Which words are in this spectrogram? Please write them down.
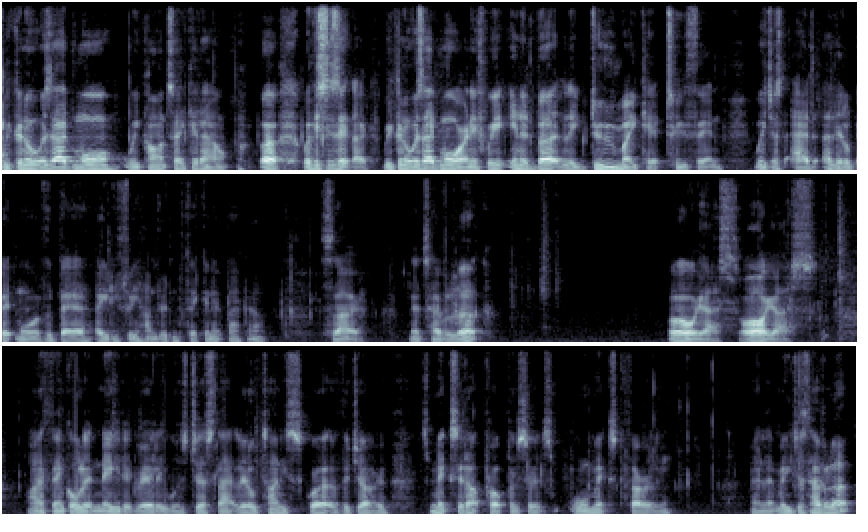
We can always add more. We can't take it out. Well, this is it though. We can always add more. And if we inadvertently do make it too thin, we just add a little bit more of the Behr 8300 and thicken it back up. So let's have a look. Oh yes, oh yes. I think all it needed really was just that little tiny squirt of the Jo. Let's mix it up properly so it's all mixed thoroughly. And let me just have a look.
